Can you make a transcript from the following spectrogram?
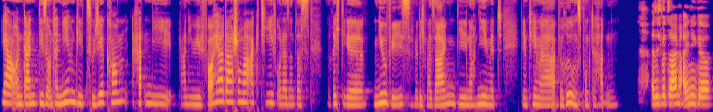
Ja, und dann diese Unternehmen, die zu dir kommen, hatten die, waren die wie vorher da schon mal aktiv oder sind das richtige Newbies, würde ich mal sagen, die noch nie mit dem Thema Berührungspunkte hatten? Also ich würde sagen, einige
